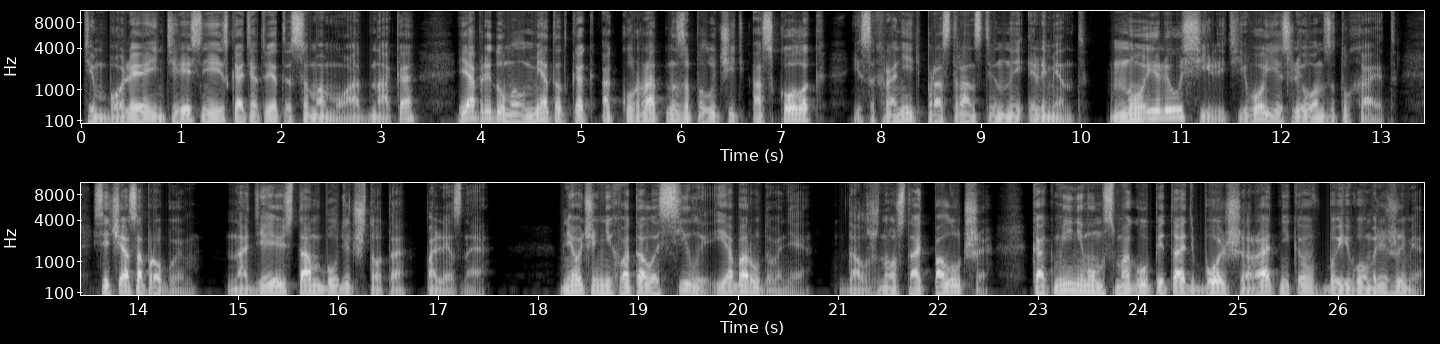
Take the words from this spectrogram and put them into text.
Тем более интереснее искать ответы самому. Однако я придумал метод, как аккуратно заполучить осколок и сохранить пространственный элемент. Ну или усилить его, если он затухает. Сейчас опробуем. Надеюсь, там будет что-то полезное. Мне очень не хватало силы и оборудования. Должно стать получше. Как минимум смогу питать больше ратников в боевом режиме.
